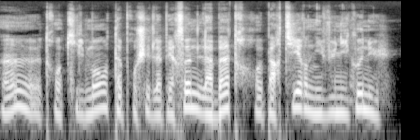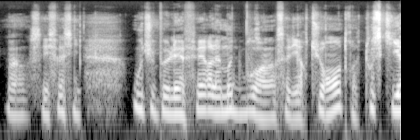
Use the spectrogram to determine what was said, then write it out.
hein, euh, tranquillement, t'approcher de la personne, la battre, repartir, ni vu ni connu. Hein, c'est facile. Ou tu peux les faire la mode bourrin, c'est-à-dire tu rentres, tout ce qui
